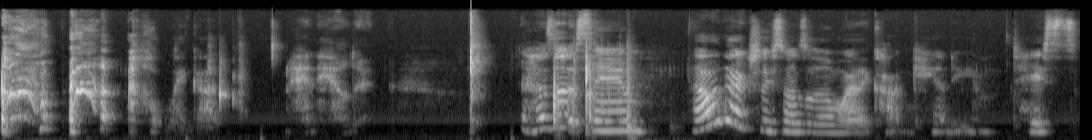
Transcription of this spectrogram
Oh my god. I inhaled it. It has that same, that one actually smells a little more like cotton candy. Tastes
